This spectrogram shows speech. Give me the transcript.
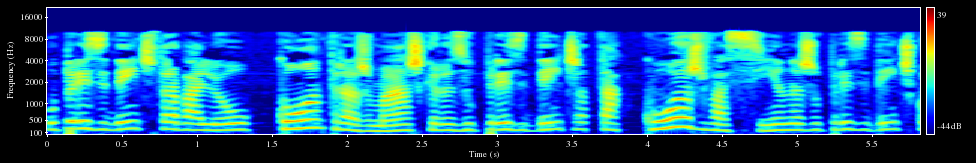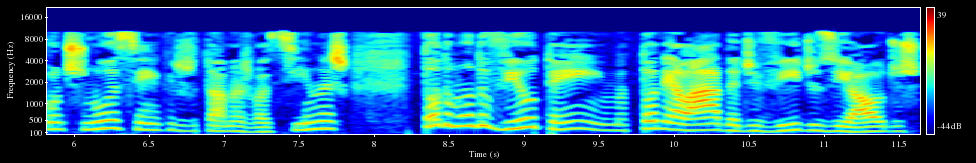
O presidente trabalhou contra as máscaras, o presidente atacou as vacinas, o presidente continua sem acreditar nas vacinas. Todo mundo viu, tem uma tonelada de vídeos e áudios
